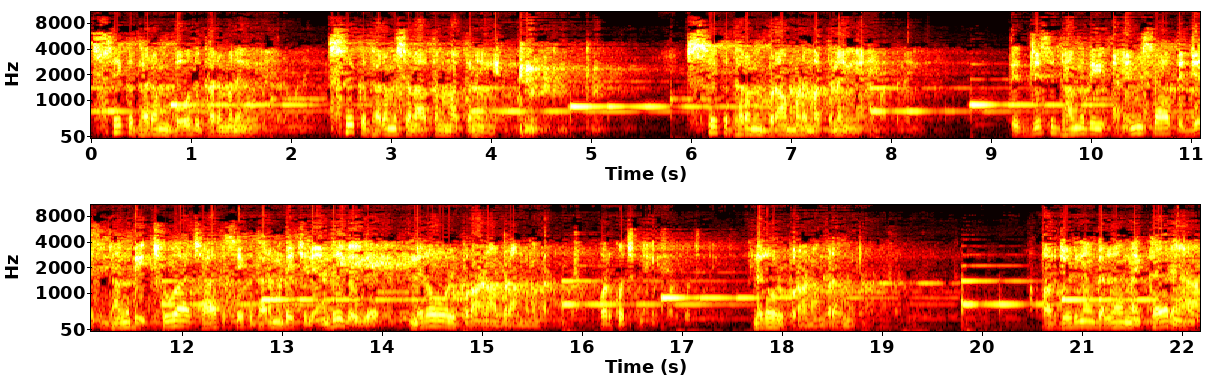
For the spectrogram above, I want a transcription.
ਸਿੱਖ ਧਰਮ ਬੋਧ ਧਰਮ ਨਹੀਂ, ਸਿੱਖ ਧਰਮ ਸਨਾਤਨ ਮਤ ਨਹੀਂ ਹੈ ਸਿੱਖ ਧਰਮ ਬ੍ਰਾਹਮਣ ਮਤ ਨਹੀਂ। ਹੈ ਤੇ ਜਿਸ ਢੰਗ ਦੀ ਅਹਿੰਸਾ ਤੇ ਜਿਸ ਢੰਗ ਦੀ ਛੂਆ ਛਾਤ ਸਿੱਖ ਧਰਮ ਦੇ ਚ ਲਿਆਂਦੀ ਗਈ ਹੈ, ਨਿਰੋਲ ਪੁਰਾਣਾ ਬ੍ਰਾਹਮਣ ਮਤ ਔਰ ਕੁਝ ਨਹੀਂ। ਨਿਰੋਲ ਪੁਰਾਣਾ ਬ੍ਰਾਹਮਣ ਔਰ ਜਿਹੜੀਆਂ ਗੱਲਾਂ ਮੈਂ ਕਹਿ ਰਿਹਾ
